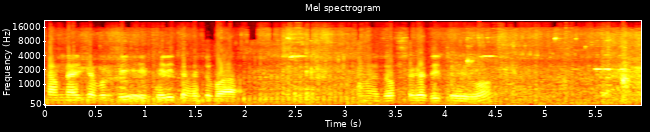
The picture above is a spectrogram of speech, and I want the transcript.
সামনে আইসা পড়ছি, এই ফেরিতে হয়তো বা দশ টাকা দিতে হইব। Gracias.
